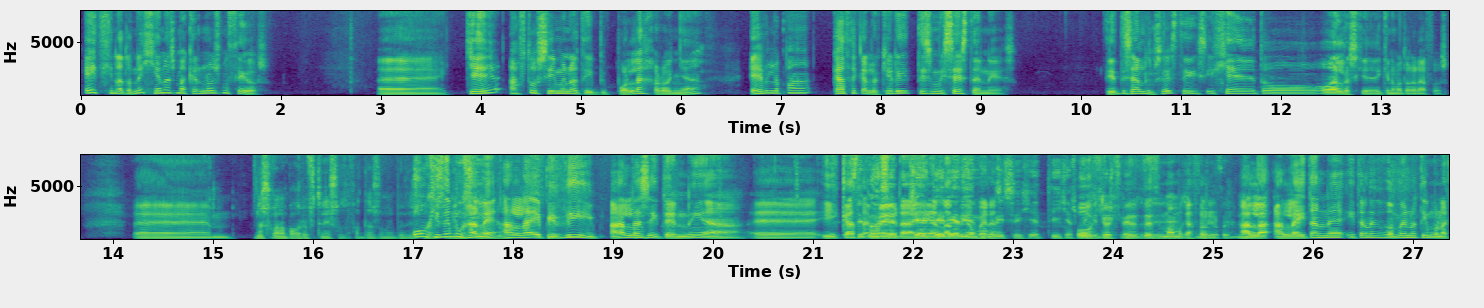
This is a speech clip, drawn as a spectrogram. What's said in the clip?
έτυχε να τον έχει ένας μακρινός μου θείος. Ε, και αυτό σήμαινε ότι επί πολλά χρόνια έβλεπα κάθε καλοκαίρι τις μισές ταινίες. Γιατί τις άλλες μισές τις είχε το, ο άλλος και- κινηματογράφος. Ε, Δεν σου είχαν απαγορευτεί την είσοδο, φαντάζομαι. επειδή όχι, ήσουν δεν μου στην είχαν, Ισλανδία. αλλά επειδή άλλαζε η ταινία ε, ή κάθε Θυμάσαι μέρα ποια ή εταιρεία ένα-δύο μέρες. διανομής είχε, τι είχε, ας πούμε, Όχι, είχε όχι, το- δεν, δεν θυμάμαι καθόλου. Αλλά, αλλά ήταν, ήταν δεδομένο ότι ήμουνα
